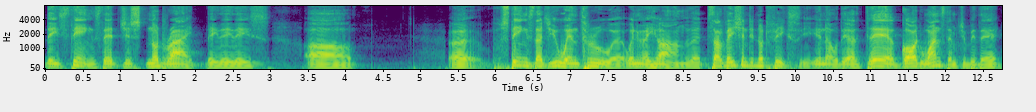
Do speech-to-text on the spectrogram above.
these things that just not right. They, they, these uh, things that you went through uh, when you were young that salvation did not fix. You know, they are there. God wants them to be there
